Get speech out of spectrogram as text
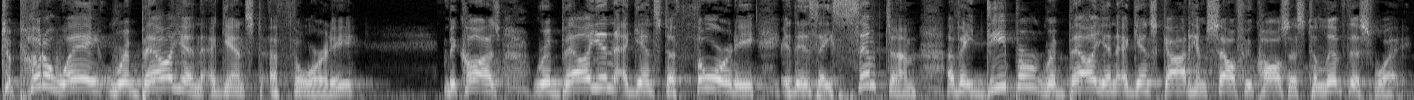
to put away rebellion against authority, because rebellion against authority it is a symptom of a deeper rebellion against God himself who calls us to live this way.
